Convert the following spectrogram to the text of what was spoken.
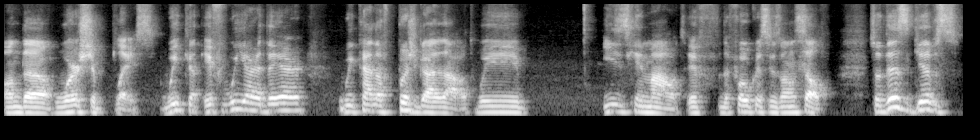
on the worship place. We can if we are there, we kind of push God out. We ease him out if the focus is on self. So this gives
